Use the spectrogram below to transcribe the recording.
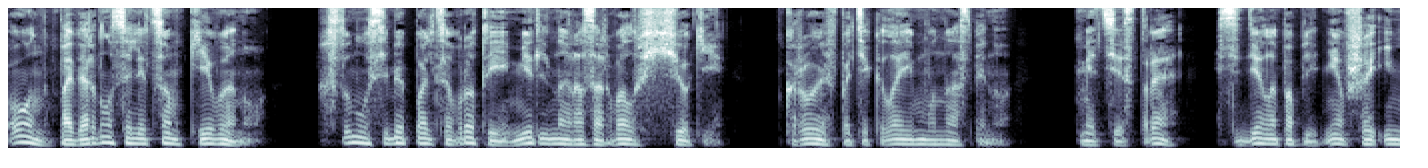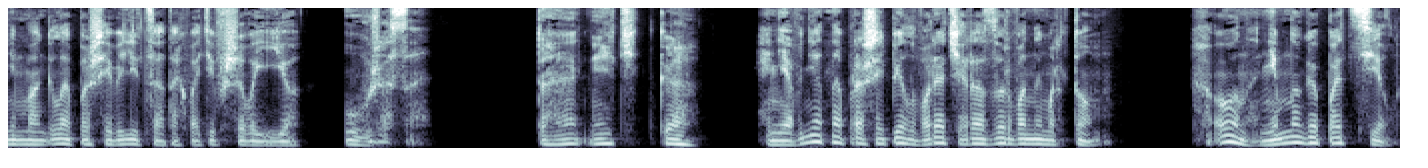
Он повернулся лицом к Ивану, сунул себе пальцы в рот и медленно разорвал щеки. Кровь потекла ему на спину. Медсестра сидела побледневшая и не могла пошевелиться от охватившего ее ужаса. «Танечка!» Невнятно прошипел врач разорванным ртом. Он немного подсел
